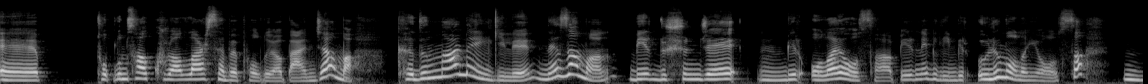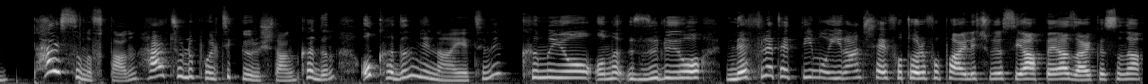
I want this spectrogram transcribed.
e, toplumsal kurallar sebep oluyor bence ama kadınlarla ilgili ne zaman bir düşünce, bir olay olsa, bir ne bileyim bir ölüm olayı olsa her sınıftan, her türlü politik görüşten kadın o kadın cinayetini kınıyor, ona üzülüyor. Nefret ettiğim o iğrenç şey fotoğrafı paylaşılıyor. Siyah beyaz arkasına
